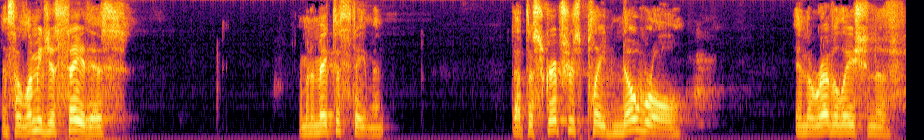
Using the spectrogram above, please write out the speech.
And so let me just say this. I'm going to make the statement that the scriptures played no role in the revelation of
